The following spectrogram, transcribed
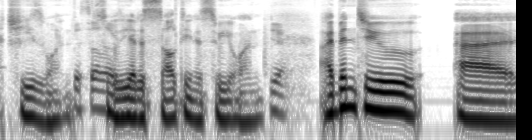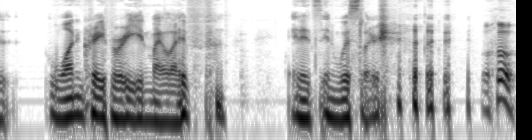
a cheese one. That's all so I you had a salty and a sweet one. Yeah. I've been to uh one creperie in my life, and it's in Whistler. Oh,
